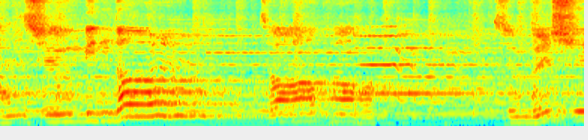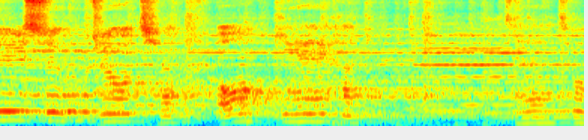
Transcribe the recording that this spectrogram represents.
한숨이 널 덮어 숨을 쉴 수조차 없게 한데도.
